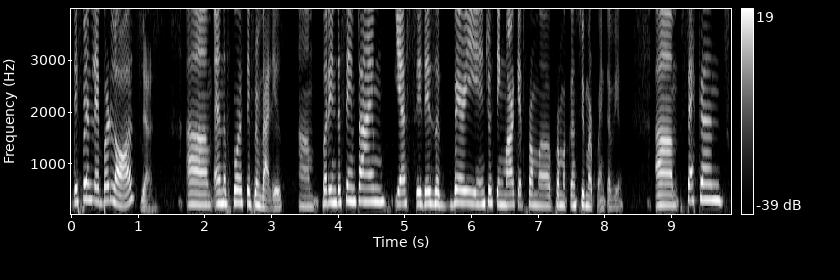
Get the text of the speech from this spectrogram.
different labor laws. Yes. Um, and of course different values. Um, but in the same time, yes, it is a very interesting market from a from a consumer point of view. Um, second,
